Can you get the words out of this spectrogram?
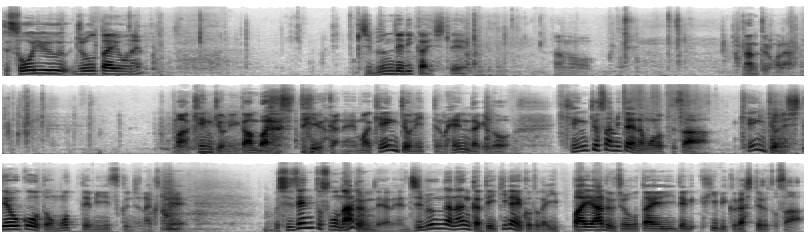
でそういう状態をね自分で理解してあのなんていうのかな。まあ謙虚に頑張るっていうかね。まあ謙虚にってのも変だけど謙虚さみたいなものってさ謙虚にしておこうと思って身につくんじゃなくて自然とそうなるんだよね。自分がなんかできないことがいっぱいある状態で日々暮らしてるとさ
